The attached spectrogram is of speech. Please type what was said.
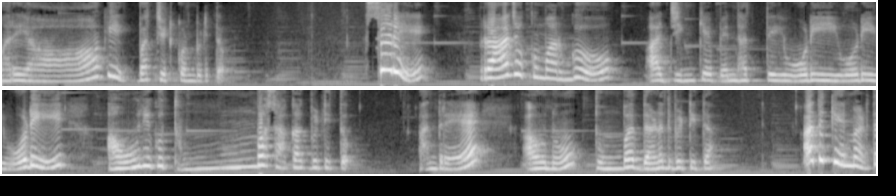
ಮರೆಯಾಗಿ ಬಚ್ಚಿಟ್ಕೊಂಡ್ಬಿಡ್ತು. ಸರಿ, ರಾಜಕುಮಾರ್ಗೂ ಆ ಜಿಂಕೆ ಬೆನ್ನತ್ತಿ ಓಡಿ ಓಡಿ ಓಡಿ ಅವನಿಗೂ ತುಂಬ ಸಾಕಾಗ್ಬಿಟ್ಟಿತ್ತು. ಅಂದ್ರೆ ಅವನು ತುಂಬ ದಣದ್ ಬಿಟ್ಟಿದ್ದ. ಅದಕ್ಕೇನ್ ಮಾಡ್ದ?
